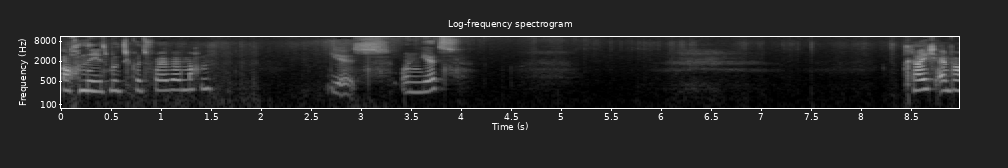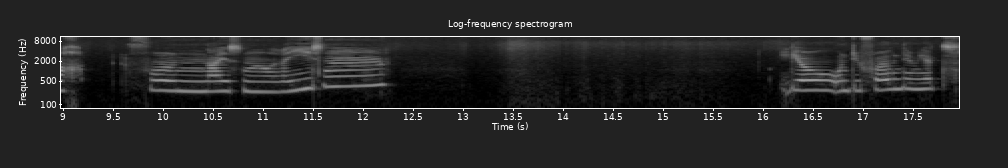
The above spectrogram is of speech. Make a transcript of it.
Ach nee, jetzt muss ich kurz Feuerball machen. Yes. Und jetzt? Gleich einfach voll nice Riesen. Jo, und die folgen dem jetzt.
